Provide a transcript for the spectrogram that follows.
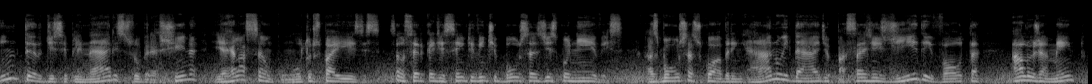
interdisciplinares sobre a China China e a relação com outros países. São cerca de 120 bolsas disponíveis. As bolsas cobrem a anuidade, passagens de ida e volta, alojamento,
